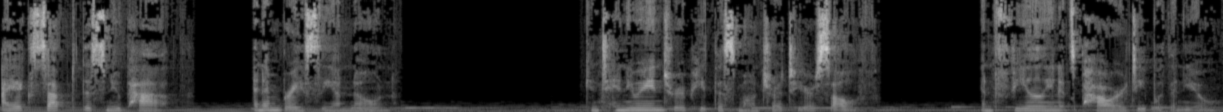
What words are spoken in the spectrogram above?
I accept this new path and embrace the unknown. Continuing to repeat this mantra to yourself and feeling its power deep within you.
